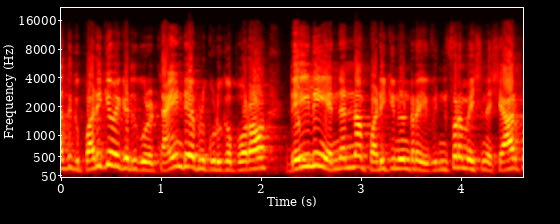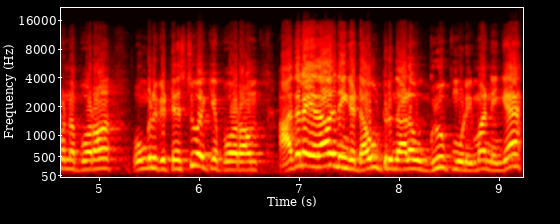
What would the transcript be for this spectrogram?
அதுக்கு படிக்க வைக்கிறதுக்கு ஒரு டைம் டேபிள் கொடுக்க போகிறோம் டெய்லி என்னென்ன படிக்கணுன்ற இன்ஃபர்மேஷனை ஷேர் பண்ண போகிறோம் உங்களுக்கு டெஸ்ட் வைக்க போகிறோம் அதில் ஏதாவது நீங்கள் டவுட் இருந்தாலும் குரூப் மூலிமா நீங்கள்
